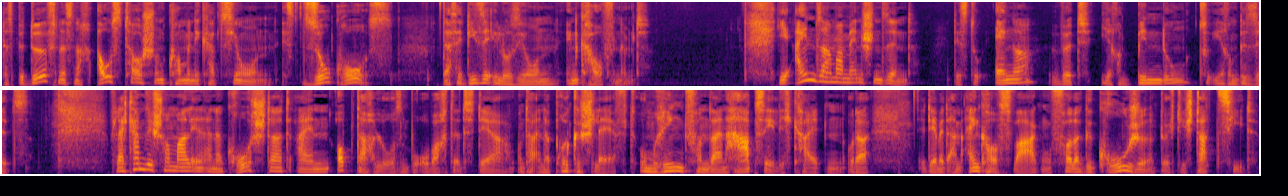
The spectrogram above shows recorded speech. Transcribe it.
das Bedürfnis nach Austausch und Kommunikation ist so groß, dass er diese Illusion in Kauf nimmt. Je einsamer Menschen sind, desto enger wird ihre Bindung zu ihrem Besitz. Vielleicht haben Sie schon mal in einer Großstadt einen Obdachlosen beobachtet, der unter einer Brücke schläft, umringt von seinen Habseligkeiten oder der mit einem Einkaufswagen voller Gegrusche durch die Stadt zieht.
